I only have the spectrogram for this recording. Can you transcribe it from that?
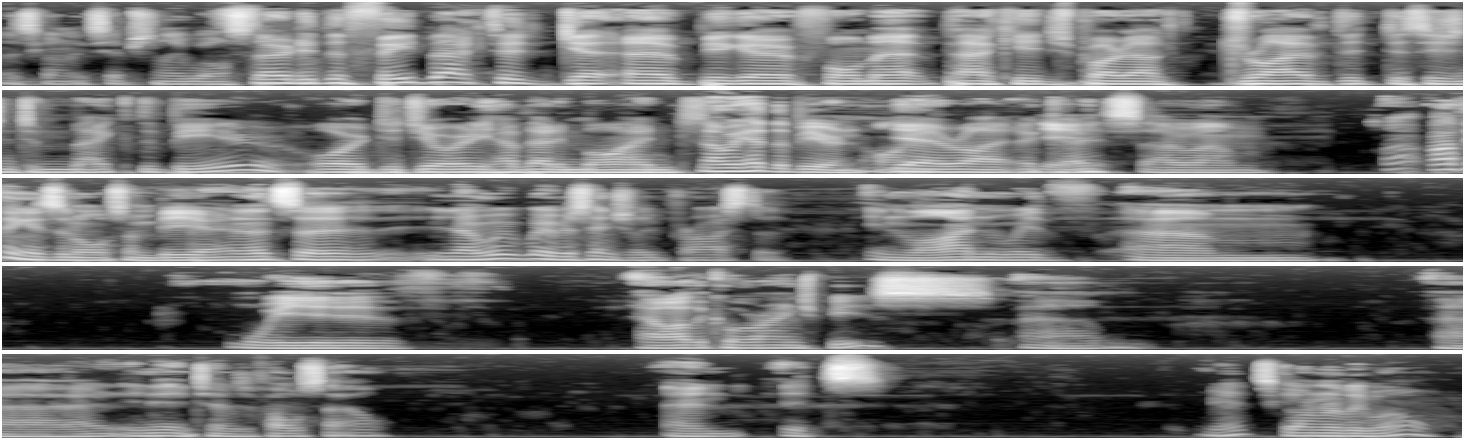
It's gone exceptionally well. So, did the feedback to get a bigger format package product drive the decision to make the beer, or did you already have that in mind? No, we had the beer in mind. Yeah, right. Okay. Yeah, so um, I think it's an awesome beer, and it's a you know we, we've essentially priced it in line with um, with our other core range beers um, uh, in, in terms of wholesale, and it's yeah, it's gone really well.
